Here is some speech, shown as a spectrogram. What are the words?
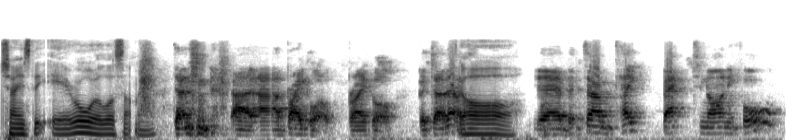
change the air oil or something? Done uh, uh, brake oil, brake oil. But uh, that was, Oh, yeah, but um, take back to 94.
